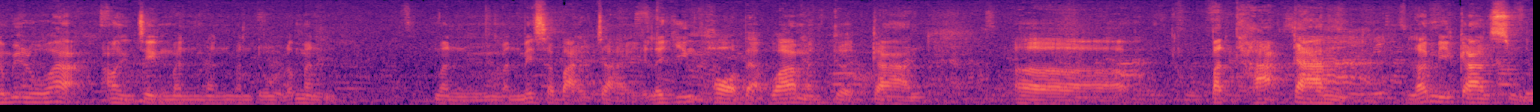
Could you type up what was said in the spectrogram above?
ก็ไม่รู้ว่า เอาจริง ๆ มันมันมันดูแล้วมันมันมันไม่สบายใจ และยิ่งพอแบบว่ามันเกิดการเอ่อปะทะกันแล้วมีการสูญ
